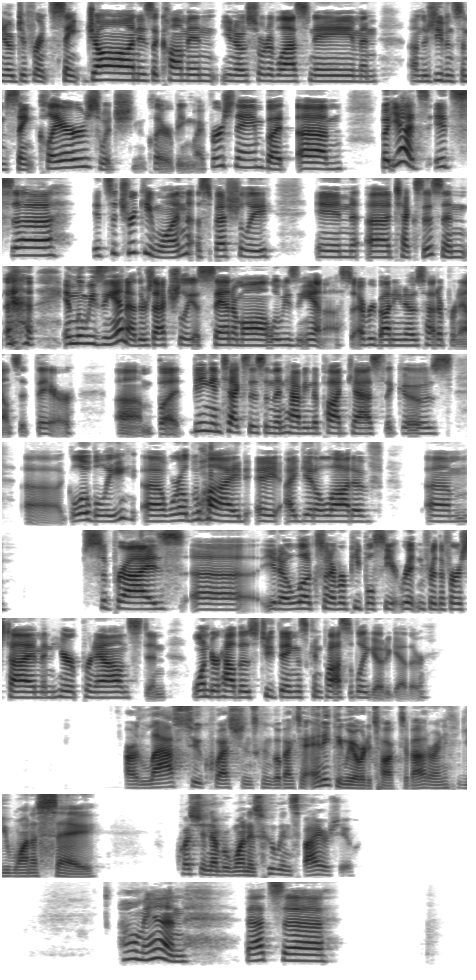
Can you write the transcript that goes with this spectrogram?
you know different Saint John is a common you know sort of last name, and um, there's even some Saint Clairs, which you know, Claire being my first name. But um, but yeah, it's it's uh it's a tricky one, especially in uh, Texas and in Louisiana. There's actually a St. Amant, Louisiana, so everybody knows how to pronounce it there. Um, but being in Texas and then having the podcast that goes uh, globally, uh, worldwide, I, I get a lot of um, surprise, uh, you know, looks whenever people see it written for the first time and hear it pronounced, and wonder how those two things can possibly go together. Our last two questions can go back to anything we already talked about or anything you want to say. Question number one is Who inspires you? Oh man, that's uh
